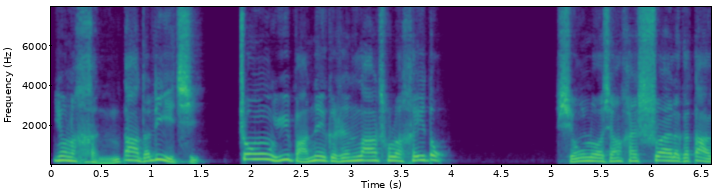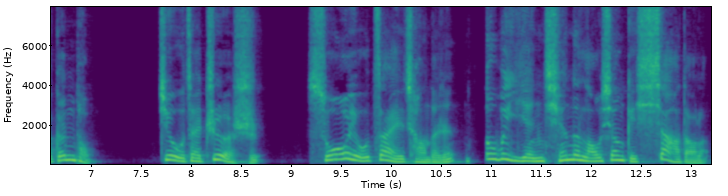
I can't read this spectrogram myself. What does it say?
用了很大的力气，终于把那个人拉出了黑洞。熊洛祥还摔了个大跟头。就在这时，所有在场的人都被眼前的老乡给吓到了，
